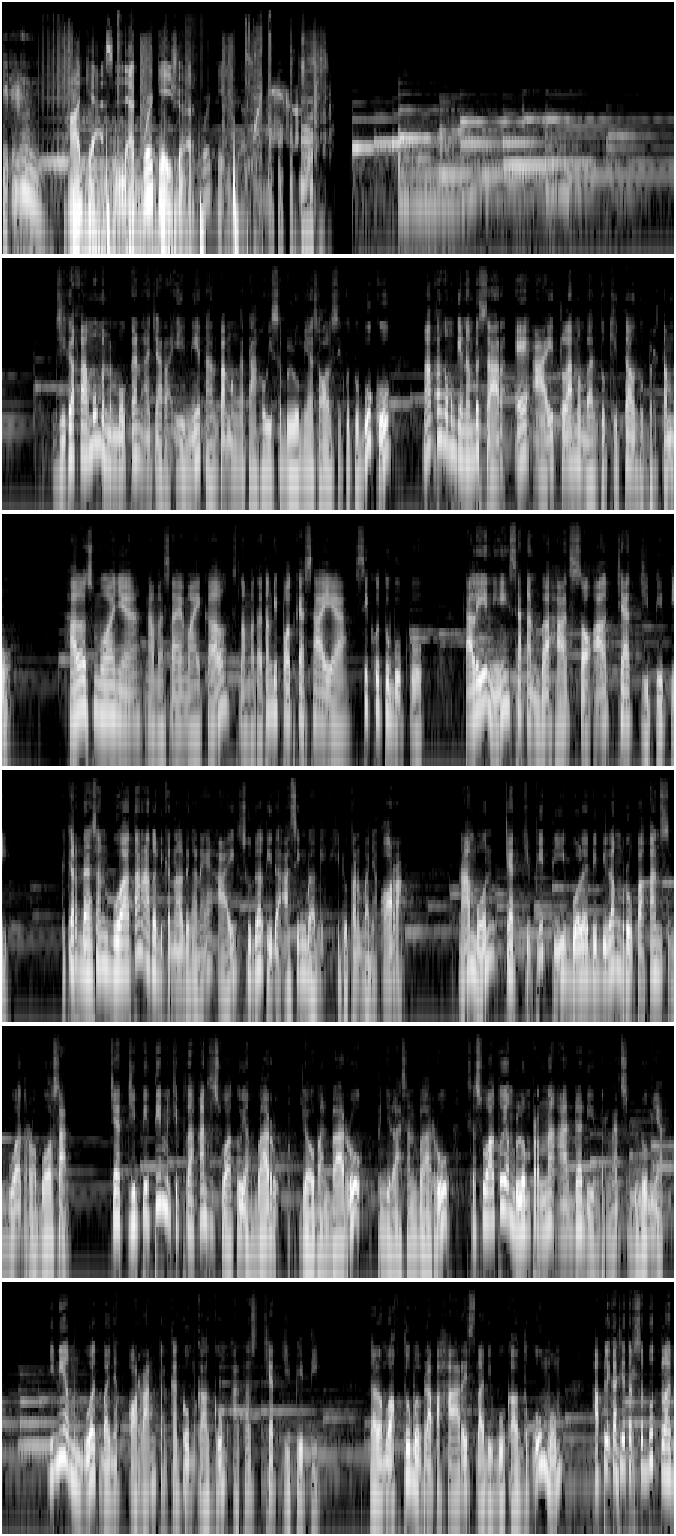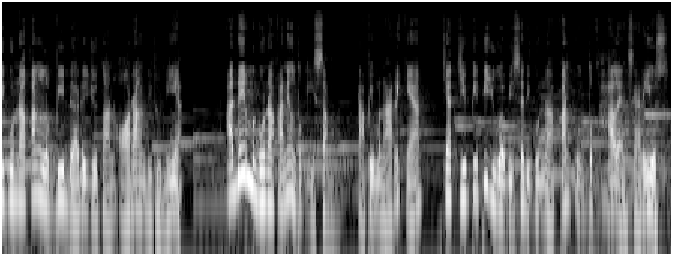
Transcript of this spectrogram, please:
Podcast Network Asia. Jika kamu menemukan acara ini tanpa mengetahui sebelumnya soal sikutu buku, maka kemungkinan besar AI telah membantu kita untuk bertemu. Halo semuanya, nama saya Michael. Selamat datang di podcast saya, Sikutu Buku. Kali ini saya akan bahas soal Chat GPT. Kecerdasan buatan atau dikenal dengan AI sudah tidak asing bagi kehidupan banyak orang. Namun, Chat GPT boleh dibilang merupakan sebuah terobosan. Chat GPT menciptakan sesuatu yang baru, jawaban baru, penjelasan baru, sesuatu yang belum pernah ada di internet sebelumnya. Ini yang membuat banyak orang terkagum-kagum atas Chat GPT. Dalam waktu beberapa hari setelah dibuka untuk umum, aplikasi tersebut telah digunakan lebih dari jutaan orang di dunia. Ada yang menggunakannya untuk iseng, tapi menariknya, ChatGPT juga bisa digunakan untuk hal yang serius.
